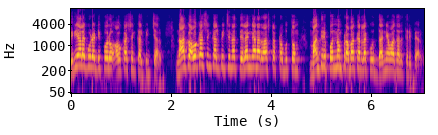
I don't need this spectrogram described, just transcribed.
మిర్యాలగూడ డిపోలో అవకాశం కల్పించారు. నాకు అవకాశం కల్పించిన తెలంగాణ రాష్ట్ర ప్రభుత్వం మంత్రి పొన్నం ప్రభాకర్లకు ధన్యవాదాలు తెలిపారు.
